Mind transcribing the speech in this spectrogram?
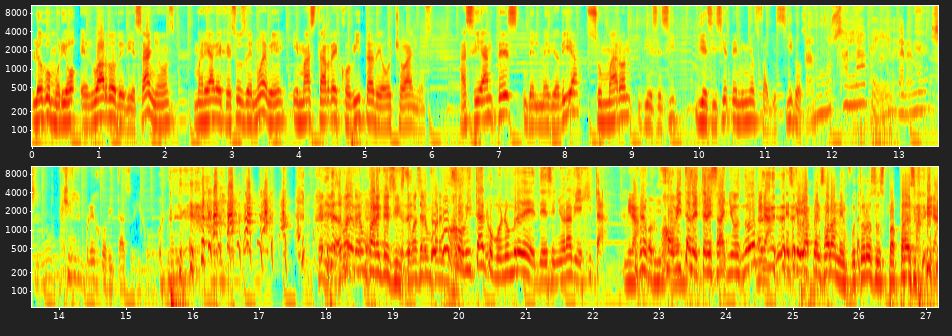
Luego murió Eduardo de 10 años, María de Jesús de 9 y más tarde Jovita de 8 años. Así antes del mediodía sumaron 17 17 niños fallecidos. Vamos a la verga, eran un chingo. ¿Quién le pone jovita a su hijo? Te voy a hacer un paréntesis, te voy a hacer un paréntesis. jovita como nombre de, de señora viejita. Mira, Jovita de tres años, ¿no? Mira. Es que ya pensaban en futuro sus papás, güey. mira,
